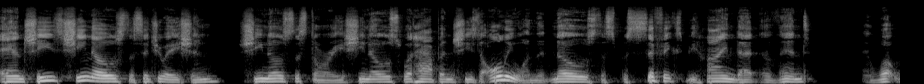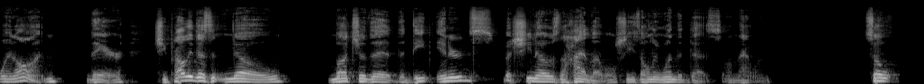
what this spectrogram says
And she she knows the situation she knows the story. She knows what happened. She's the only one that knows the specifics behind that event and what went on there. She probably doesn't know much of the, the deep innards, but she knows the high level. She's the only one that does on that one. So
